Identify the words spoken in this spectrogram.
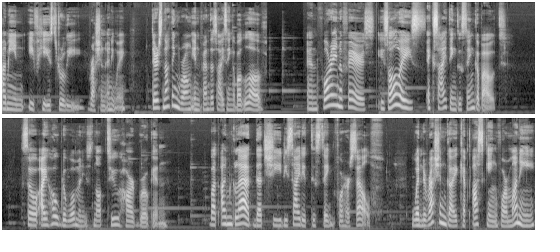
I mean, if he is truly Russian anyway. There's nothing wrong in fantasizing about love. And foreign affairs is always exciting to think about. So I hope the woman is not too heartbroken. But I'm glad that she decided to think for herself. When the Russian guy kept asking for money,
